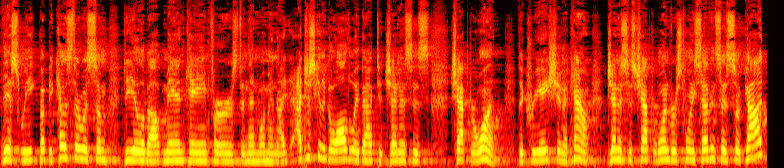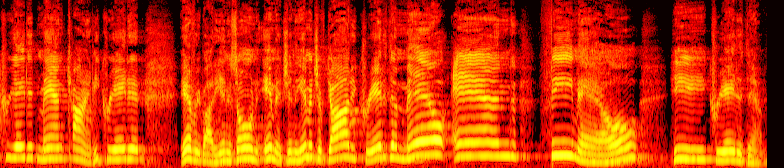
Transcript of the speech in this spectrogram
this week. But because there was some deal about man came first and then woman, I, I'm just going to go all the way back to Genesis chapter 1, the creation account. Genesis chapter 1, verse 27 says, So God created mankind. He created everybody in his own image. In the image of God, he created them male and female he created them.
